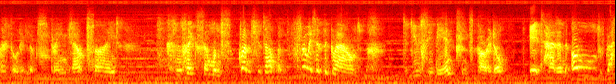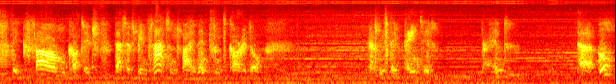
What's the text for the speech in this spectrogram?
I thought it looked strange outside. Like someone scrunched it up and threw it at the ground. Did you see the entrance corridor? It had an old rustic farm cottage that had been flattened by an entrance corridor. At least they painted red, purple,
